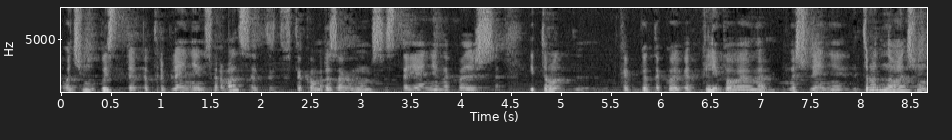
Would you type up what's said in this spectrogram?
очень быстрое потребление информации, ты в таком разогнанном состоянии находишься. И труд, как бы такое, как клиповое мышление. И трудно очень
